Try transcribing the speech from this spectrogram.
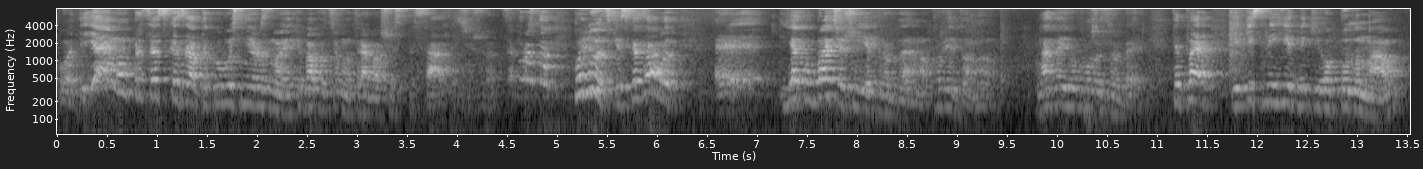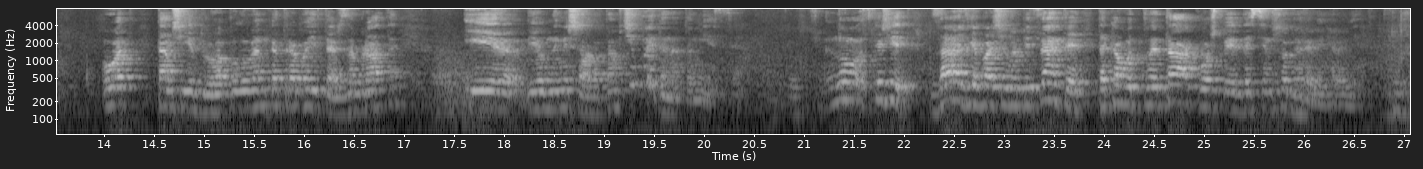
От. І я йому про це сказав таку в розмові. Хіба по цьому треба щось писати чи що? Це просто по-людськи сказав. От, е, я побачив, що є проблема, повідомив. Треба його було зробити. Тепер якийсь негідник його поламав. От, там ще є друга половинка, треба її теж забрати. І його не мішало там вчепити на то місце. Ну, скажіть, зараз я бачу в епіцентрі, така от плита коштує десь 700 гривень граніт. Дуже.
